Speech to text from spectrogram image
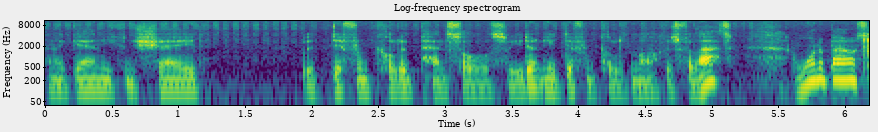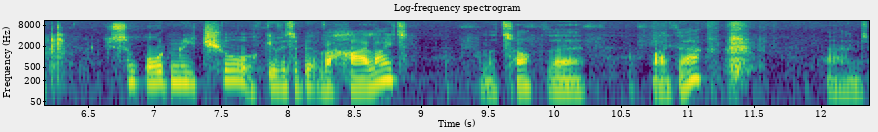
And again, you can shade with different coloured pencils, so you don't need different coloured markers for that. And what about just some ordinary chalk? Give it a bit of a highlight on the top there, like that. And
